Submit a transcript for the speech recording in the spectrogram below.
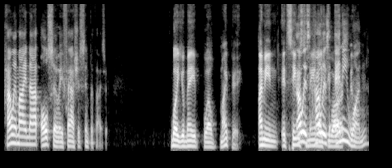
how am I not also a fascist sympathizer? Well, you may, well, might be. I mean, it seems How to me how like is you are- anyone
